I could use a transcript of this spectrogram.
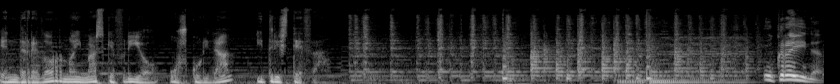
En derredor no hay más que frío, oscuridad y tristeza. Ucraïna.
